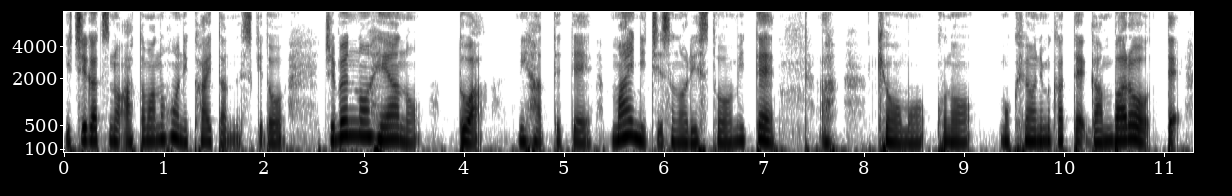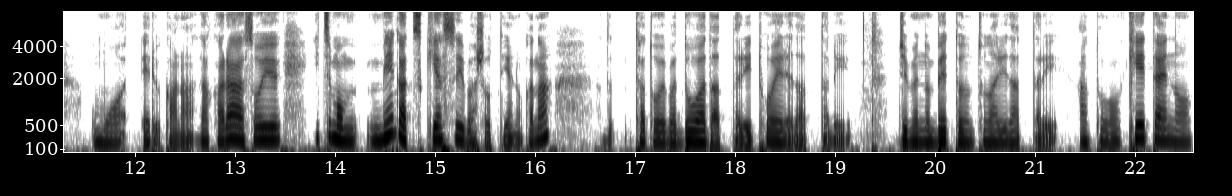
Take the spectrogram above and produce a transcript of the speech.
1月の頭の方に書いたんですけど自分の部屋のドアに貼ってて毎日そのリストを見てあ今日もこの目標に向かって頑張ろうって思えるかな。だからそういういつも目がつきやすい場所っていうのかな。例えばドアだったりトイレだったり自分のベッドの隣だったりあと携帯の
